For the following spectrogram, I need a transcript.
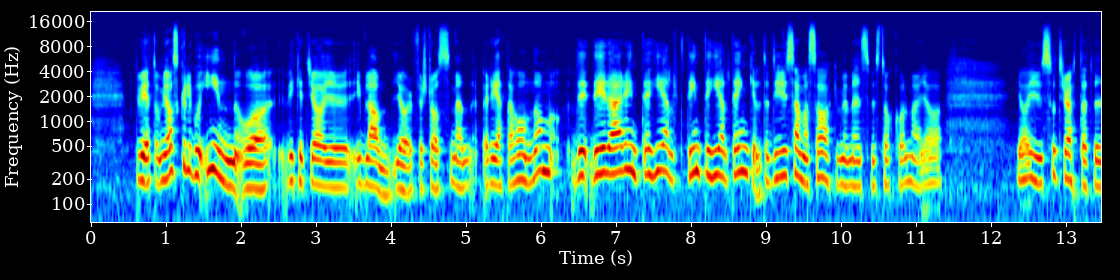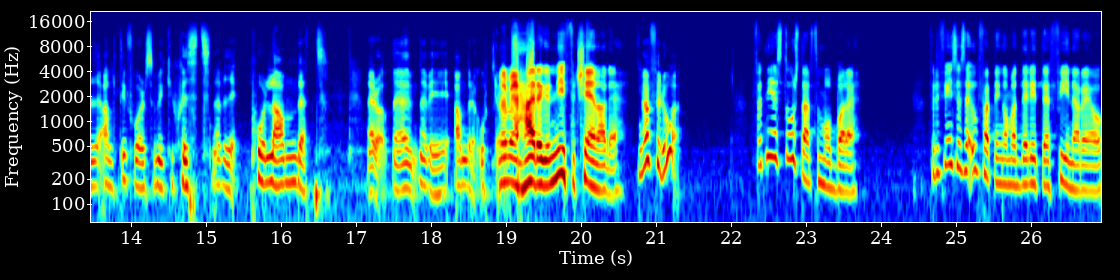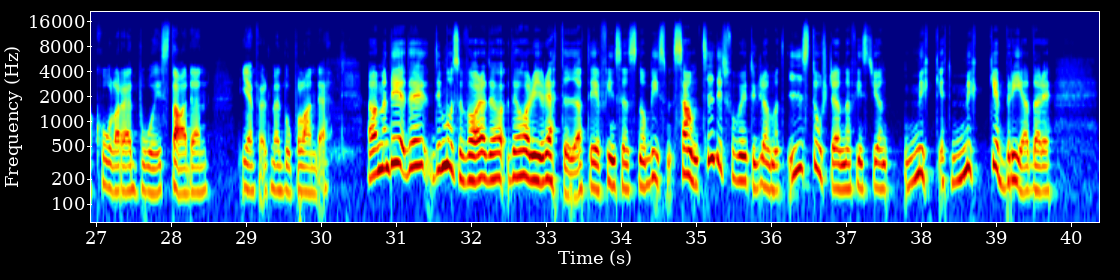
du vet, om jag skulle gå in och, vilket jag ju ibland gör förstås, men reta honom, det, det är inte helt, det är inte helt enkelt. Och det är ju samma sak med mig som är stockholmare. Jag, jag är ju så trött att vi alltid får så mycket skit när vi är på landet. Nej då, när, när vi är andra orter. Nej men herregud, ni förtjänar det. Varför då? För att ni är storstadsmobbare. För det finns ju en uppfattning om att det är lite finare och coolare att bo i staden jämfört med att bo på landet. Ja, men det, det, det måste vara, det, det har du ju rätt i, att det finns en snobbism. Samtidigt får man ju inte glömma att i storstäderna finns det ju en mycket, ett mycket bredare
